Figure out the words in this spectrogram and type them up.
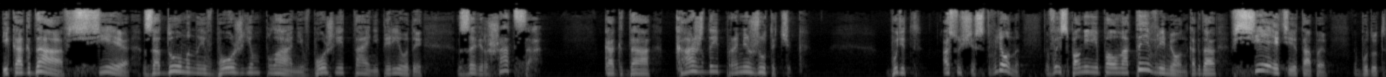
И когда все задуманные в Божьем плане, в Божьей тайне периоды завершатся, когда каждый промежуточек будет осуществлен в исполнении полноты времен, когда все эти этапы будут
